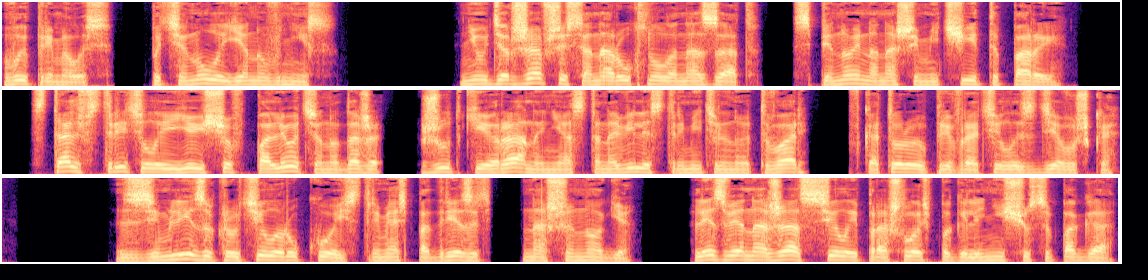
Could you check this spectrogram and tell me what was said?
Выпрямилась, потянула Ену вниз. Не удержавшись, она рухнула назад, спиной на наши мечи и топоры. Сталь встретила ее еще в полете, но даже жуткие раны не остановили стремительную тварь, в которую превратилась девушка. С земли закрутила рукой, стремясь подрезать наши ноги. Лезвие ножа с силой прошлось по голенищу сапога,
